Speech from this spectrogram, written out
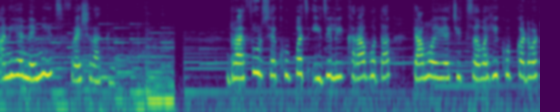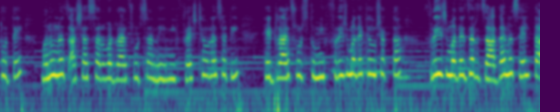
आणि हे नेहमीच फ्रेश राहतील. ड्रायफ्रुट्स हे खूपच इझिली खराब होतात. त्यामुळे याची चवही खूप कडवट होते. म्हणूनच अशा सर्व ड्रायफ्रुट्सना नेहमी फ्रेश ठेवण्यासाठी हे ड्रायफ्रुट्स तुम्ही फ्रीजमध्ये ठेवू शकता. फ्रीजमध्ये जर जागा नसेल तर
